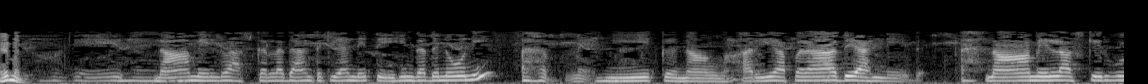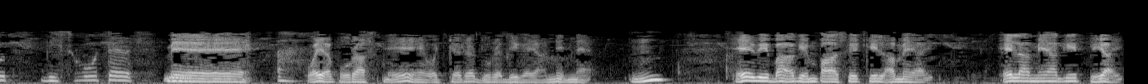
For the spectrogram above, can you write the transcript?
එහෙමද? නාමෙල්ව අස් කරලා දාන්න කියන්නේ තේ හින්දාද නෝනි? මේක නම් හරි අපරාධයක් නේද? නාමෙල් අස් කෙරුවොත් විසෝට මේ ඔය පුරස්නේ ඔච්චර දුර දිග යන්නේ නැහැ. හ්ම් ඒ විභාගෙන් පාස් වෙච්ච ළමයයි. ඒ ළමයාගේ පියයි.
